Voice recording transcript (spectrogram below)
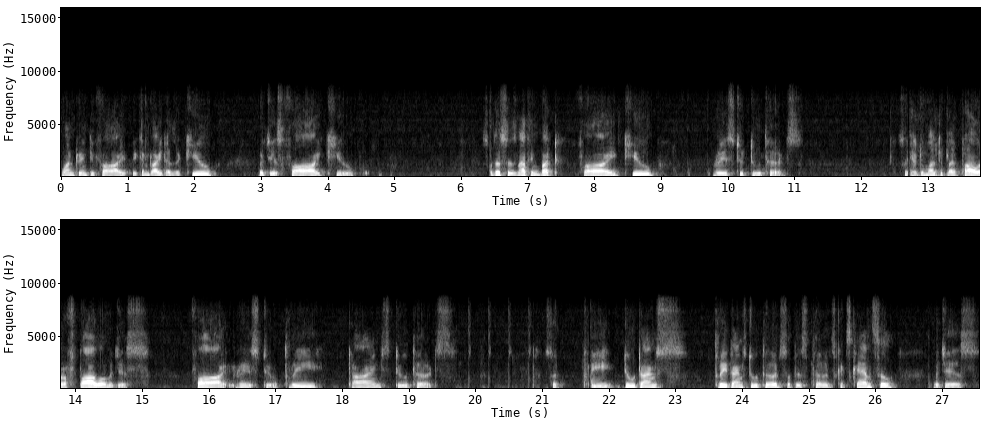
125 we can write as a cube which is 5 cube. So this is nothing but 5 cube raised to 2 thirds so you have to multiply power of power which is 5 raised to 3 times 2 thirds. So 3, 2 times 3 times 2 thirds, so this thirds gets cancelled, which is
